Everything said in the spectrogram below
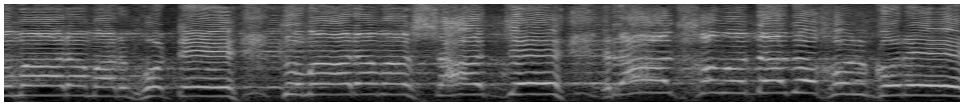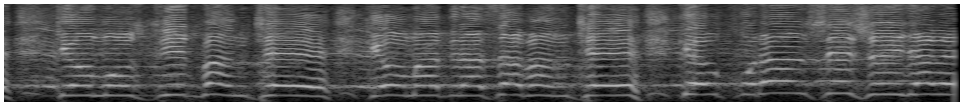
তোমার আমার ভোটে, তোমার আমার সাহায্যে রাজ ক্ষমতা দখল করে, কেউ মসজিদ ভাঙছে, কেউ মাদ্রাসা ভাঙছে, কেউ কোরআন শেষ হয়ে যাবে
